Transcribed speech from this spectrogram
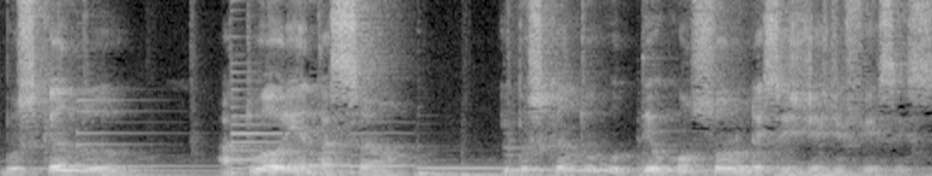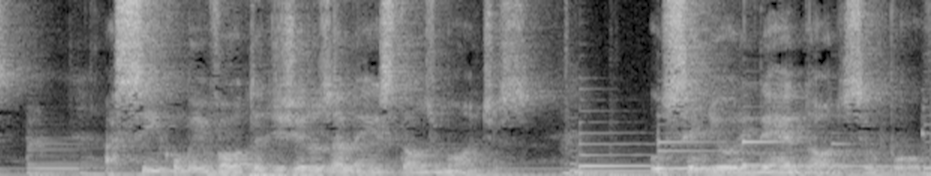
buscando a tua orientação e buscando o teu consolo nesses dias difíceis assim como em volta de Jerusalém estão os montes, o Senhor em derredor do seu povo.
